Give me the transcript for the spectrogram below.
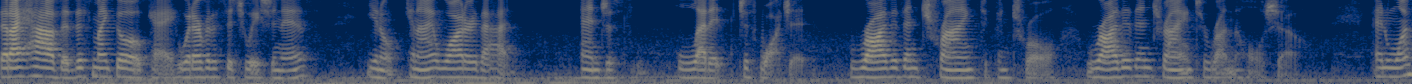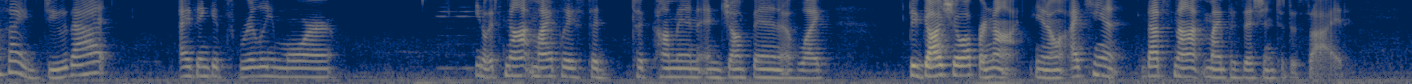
that i have that this might go okay whatever the situation is you know can i water that and just let it, just watch it rather than trying to control, rather than trying to run the whole show. And once I do that, I think it's really more, you know, it's not my place to to come in and jump in of like, did God show up or not? You know, I can't. That's not my position to decide.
